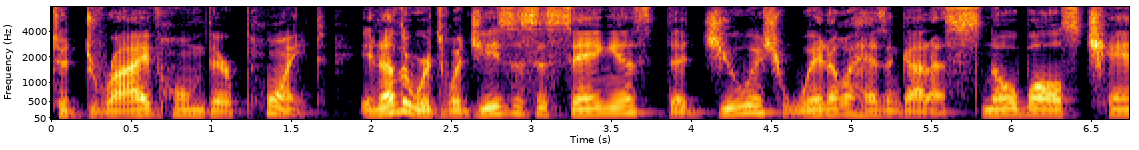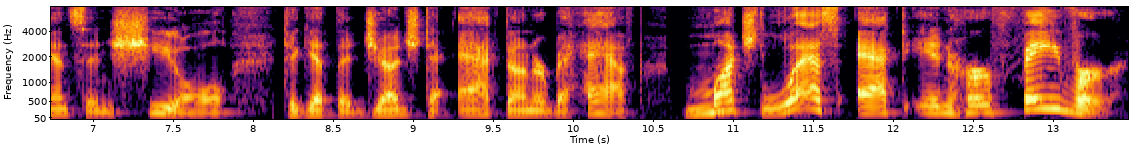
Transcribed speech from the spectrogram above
to drive home their point. In other words, what Jesus is saying is the Jewish widow hasn't got a snowball's chance in Sheol to get the judge to act on her behalf, much less act in her favor.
